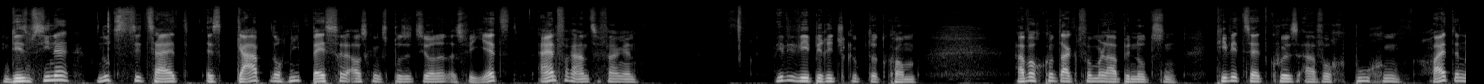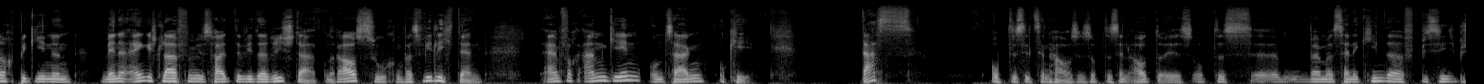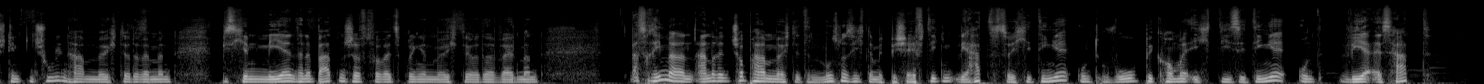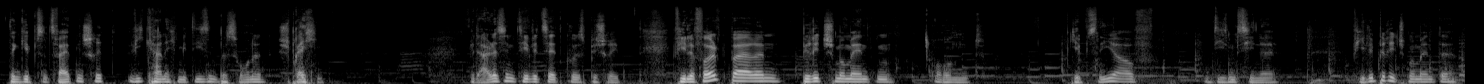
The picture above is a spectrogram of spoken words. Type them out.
In diesem Sinne nutzt die Zeit. Es gab noch nie bessere Ausgangspositionen als für jetzt. Einfach anzufangen. www.berichclub.com Einfach Kontaktformular benutzen, TWZ-Kurs einfach buchen, heute noch beginnen, wenn er eingeschlafen ist, heute wieder restarten, raussuchen, was will ich denn? Einfach angehen und sagen, okay, das, ob das jetzt ein Haus ist, ob das ein Auto ist, ob das, äh, weil man seine Kinder auf bestimmten Schulen haben möchte oder wenn man ein bisschen mehr in seiner Partnerschaft vorwärts bringen möchte oder weil man was auch immer einen anderen Job haben möchte, dann muss man sich damit beschäftigen, wer hat solche Dinge und wo bekomme ich diese Dinge und wer es hat dann gibt es einen zweiten Schritt, wie kann ich mit diesen Personen sprechen? Wird alles im TWZ-Kurs beschrieben. Viel Erfolg bei euren Bridge-Momenten und gebt's nie auf. In diesem Sinne, viele Bridge-Momente.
